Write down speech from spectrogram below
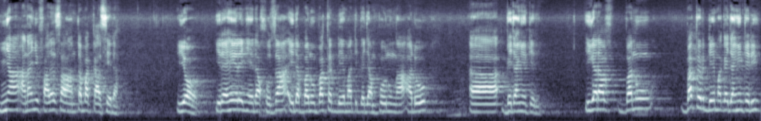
nya anani fare sa anta bakka seda. Yo ida here nya ida khuza ida banu bakar de mati gajam ponu nga ado uh, gajangi kedi. Igara banu bakar de maga jangi kedi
